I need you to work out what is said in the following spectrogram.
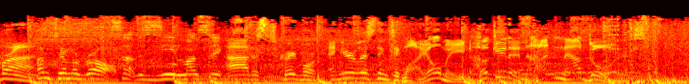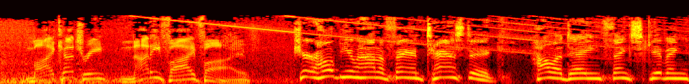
Bryan. I'm Tim McGraw. What's up? This is Ian Munsick. Ah, this is Craig Morgan. And you're listening to Wyoming Hooking and Hunting Outdoors. My Country 95.5. Sure hope you had a fantastic holiday, Thanksgiving,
